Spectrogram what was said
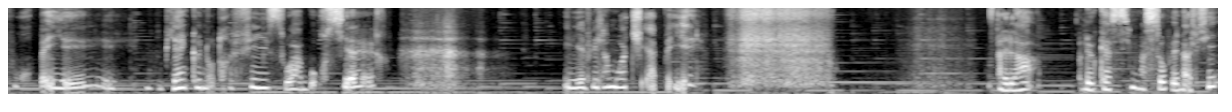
pour payer, bien que notre fille soit boursière. Il y avait la moitié à payer. Et là, le Cassim a sauvé ma fille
